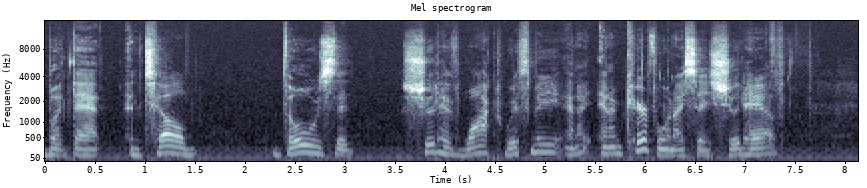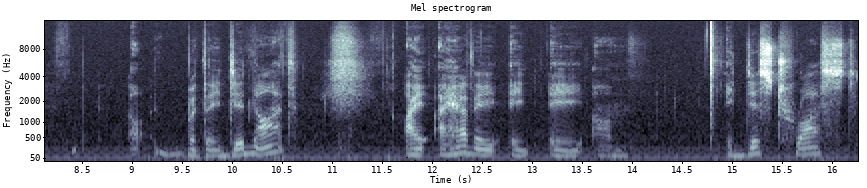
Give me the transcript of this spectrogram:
but that until those that should have walked with me and I and I'm careful when I say should have uh, but they did not. I I have a a a um a distrust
